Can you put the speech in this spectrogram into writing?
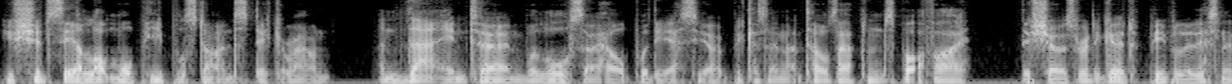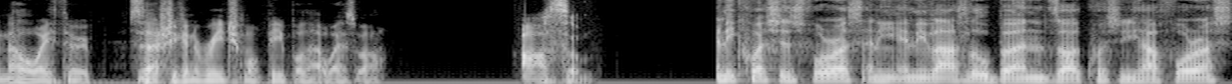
You should see a lot more people starting to stick around. And that in turn will also help with the SEO because then that tells Apple and Spotify this show's really good. People are listening the whole way through. So it's actually going to reach more people that way as well. Awesome. Any questions for us? Any any last little burning desire questions you have for us?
